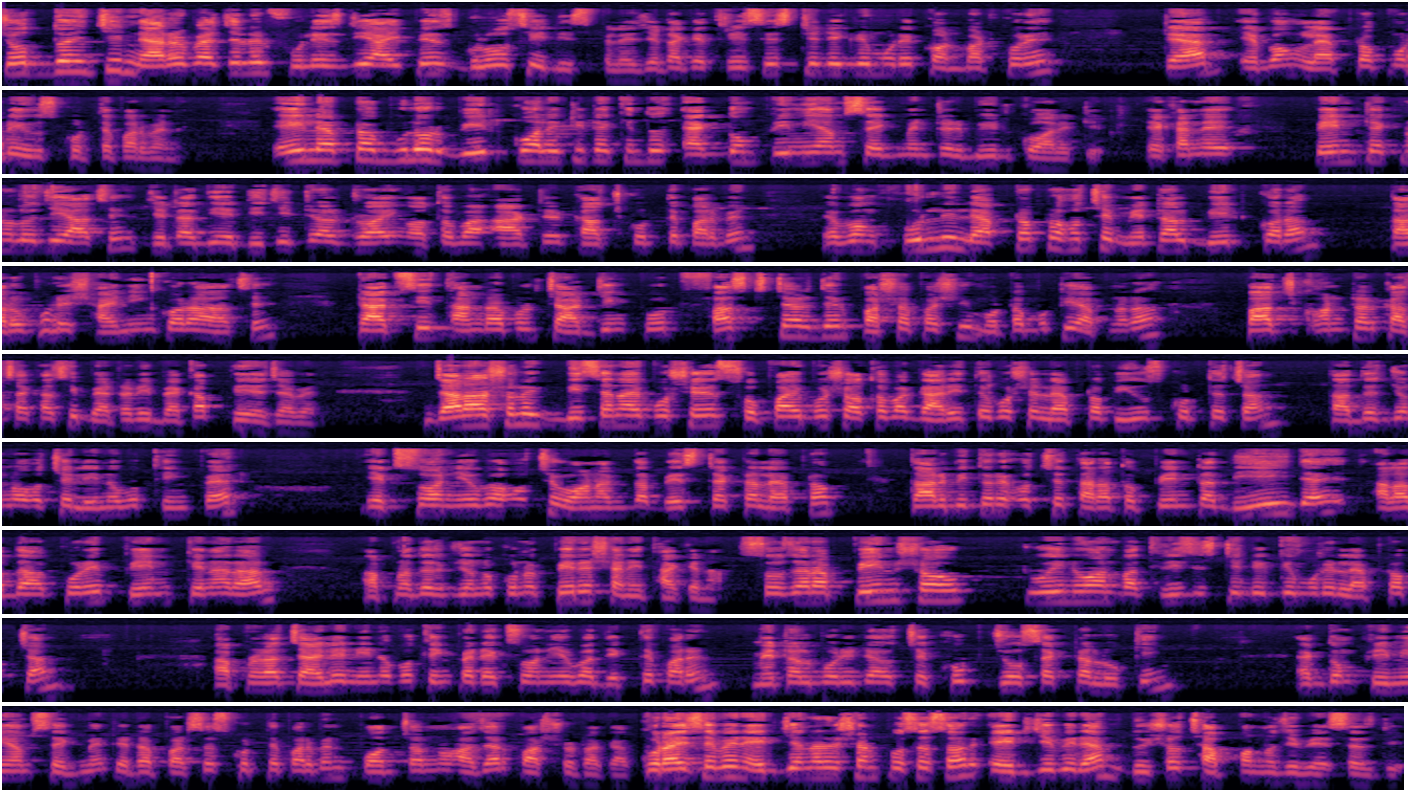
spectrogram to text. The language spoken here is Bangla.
চোদ্দ ইঞ্চি narrow ব্যাজেলের full HD IPS glossy display যেটাকে থ্রি সিক্সটি ডিগ্রি মোডে কনভার্ট করে ট্যাব এবং ল্যাপটপ মোডে ইউজ করতে পারবেন। এই ল্যাপটপগুলোর বিল্ড কোয়ালিটিটা কিন্তু একদম প্রিমিয়াম সেগমেন্টের বিল্ড কোয়ালিটি এখানে পেন টেকনোলজি আছে, যেটা দিয়ে ডিজিটাল ড্রয়িং অথবা আর্টের কাজ করতে পারবেন এবং ফুললি ল্যাপটপটা হচ্ছে মেটাল বিল্ড করা, তার উপরে শাইনিং করা আছে type C Thunderbolt charging port fast চার্জের পাশাপাশি মোটামুটি আপনারা পাঁচ ঘণ্টার কাছাকাছি ব্যাটারি ব্যাকআপ পেয়ে যাবেন। যারা আসলে বিছানায় বসে, সোফায় বসে অথবা গাড়িতে বসে ল্যাপটপ ইউজ করতে চান, তাদের জন্য হচ্ছে Lenovo ThinkPad X one Yoga হচ্ছে ওয়ান অফ দ্য বেস্ট একটা ল্যাপটপ তার ভিতরে হচ্ছে তারা তো পেনটা দিয়েই দেয়, আলাদা করে পেন কেনার আর আপনাদের জন্য কোনো পেরেশানি থাকে না। সো যারা পেন সহ টু ইন ওয়ান বা থ্রি সিক্সটি ডিগ্রি মোডের ল্যাপটপ চান, আপনারা চাইলে Lenovo ThinkPad X one Yoga দেখতে পারেন। মেটাল বডিটা হচ্ছে খুব জোস একটা লুকিং একদম প্রিমিয়াম সেগমেন্ট এটা পারচেস করতে পারবেন পঞ্চান্ন হাজার পাঁচশো টাকা। Core i seven eight generation processor eight GB RAM দুইশো ছাপ্পান্ন জিবি এসএসডি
